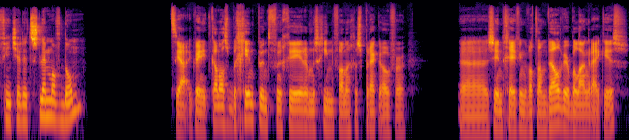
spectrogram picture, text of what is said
vind jij dit slim of dom? ja, ik weet niet, het kan als beginpunt fungeren misschien van een gesprek over eh, zingeving, wat dan wel weer belangrijk is.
